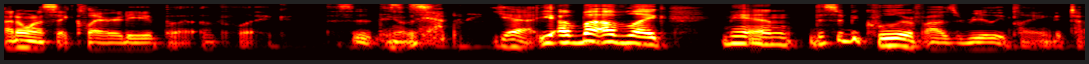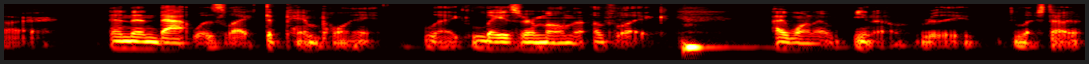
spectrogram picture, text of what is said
I don't want to say clarity, but of like, this is, This you know, is this, happening. yeah, yeah, but of like, man, this would be cooler if I was really playing guitar. And then that was like the pinpoint, like laser moment of like, I want to, you know, really start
